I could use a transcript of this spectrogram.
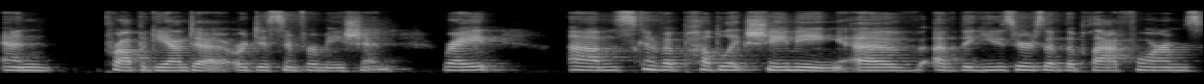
and propaganda or disinformation, right? Um, it's kind of a public shaming of, of the users of the platforms,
